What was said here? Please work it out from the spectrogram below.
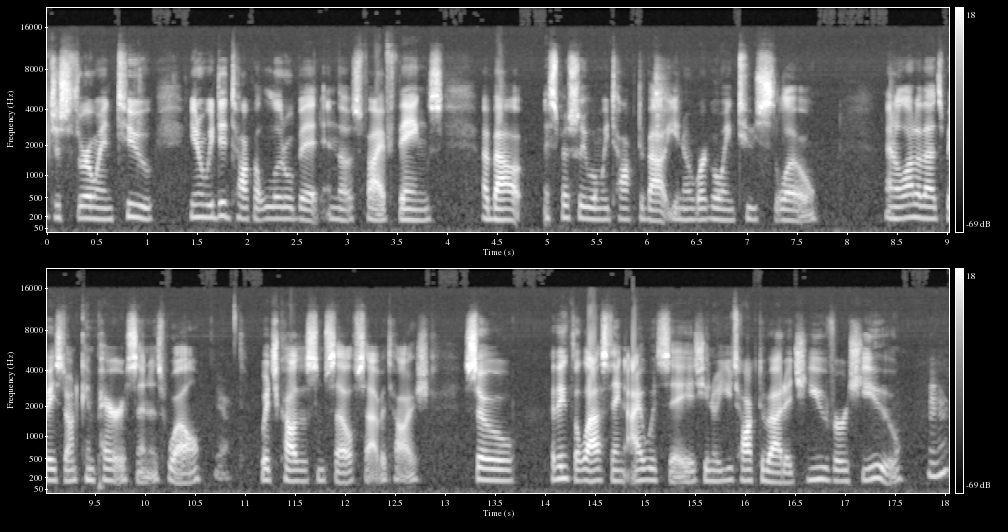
just throw in too, you know, we did talk a little bit in those five things about, especially when we talked about, you know, we're going too slow. And a lot of that's based on comparison as well, Yeah. which causes some self sabotage. So I think the last thing I would say is, you know, you talked about it's you versus you. Mhm.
